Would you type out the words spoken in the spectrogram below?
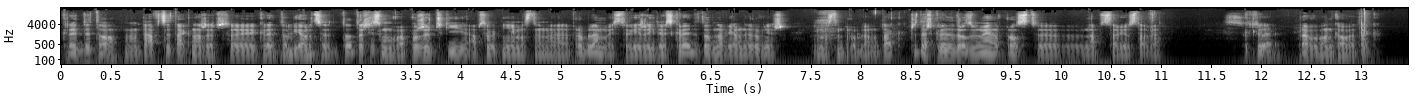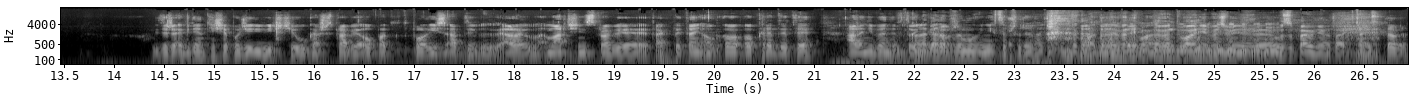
kredytodawcy, tak, na rzecz kredytobiorcy. Mhm. To też jest umowa pożyczki, absolutnie nie ma z tym problemu. Jest to, jeżeli to jest kredyt odnawialny, również nie ma z tym problemu, tak? Czy też kredyt rozumiany wprost na podstawie ustawy. Super. Prawo bankowe, tak. Widzę, że ewidentnie się podzieliliście. Łukasz w sprawie opłat polis, a ty, a Marcin w sprawie tak, pytań o, o, o kredyty, ale nie będę w to Kolega dobrze mówi, nie chcę przerywać. Dokładnie, ewentu ewentualnie będziemy uzupełniał, tak. tak. Dobra.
